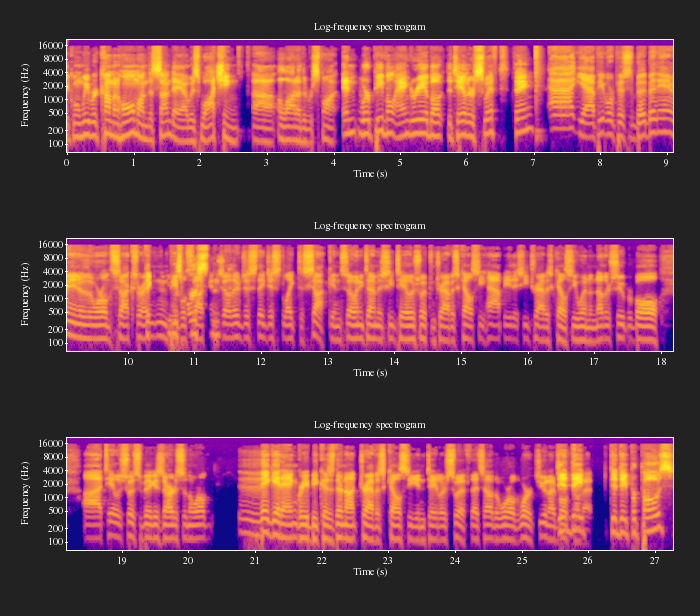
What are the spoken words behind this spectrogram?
like when we were coming home on the Sunday, I was watching uh, a lot of the response. And were people angry about the Taylor Swift thing? Uh yeah, people were pissed, but but I mean the world sucks, right? And people suck, and so they're just they just like to suck. And so anytime they see Taylor Swift and Travis Kelce happy, they see Travis Kelce win another Super Bowl. Uh, Taylor Swift's the biggest artist in the world. They get angry because they're not Travis Kelce and Taylor Swift. That's how the world works. You and I Did they-. Did they propose?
